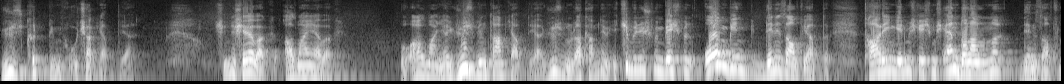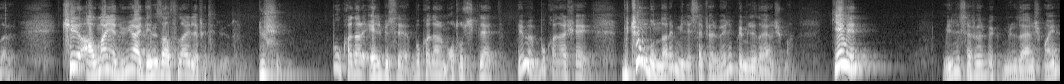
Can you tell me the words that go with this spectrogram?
140 bin uçak yaptı ya. Şimdi şeye bak, Almanya'ya bak. O Almanya 100 bin tank yaptı ya. 100 bin rakam değil mi? 2 bin, 3 bin, 5 bin, 10 bin denizaltı yaptı. Tarihin gelmiş geçmiş en donanımlı denizaltıları. Ki Almanya dünyayı denizaltılarıyla fethediyordu. Düşün. Bu kadar elbise, bu kadar motosiklet, değil mi? Bu kadar şey. Bütün bunları milli seferberlik ve milli dayanışma. Gelin milli seferberlik, milli dayanışmayı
